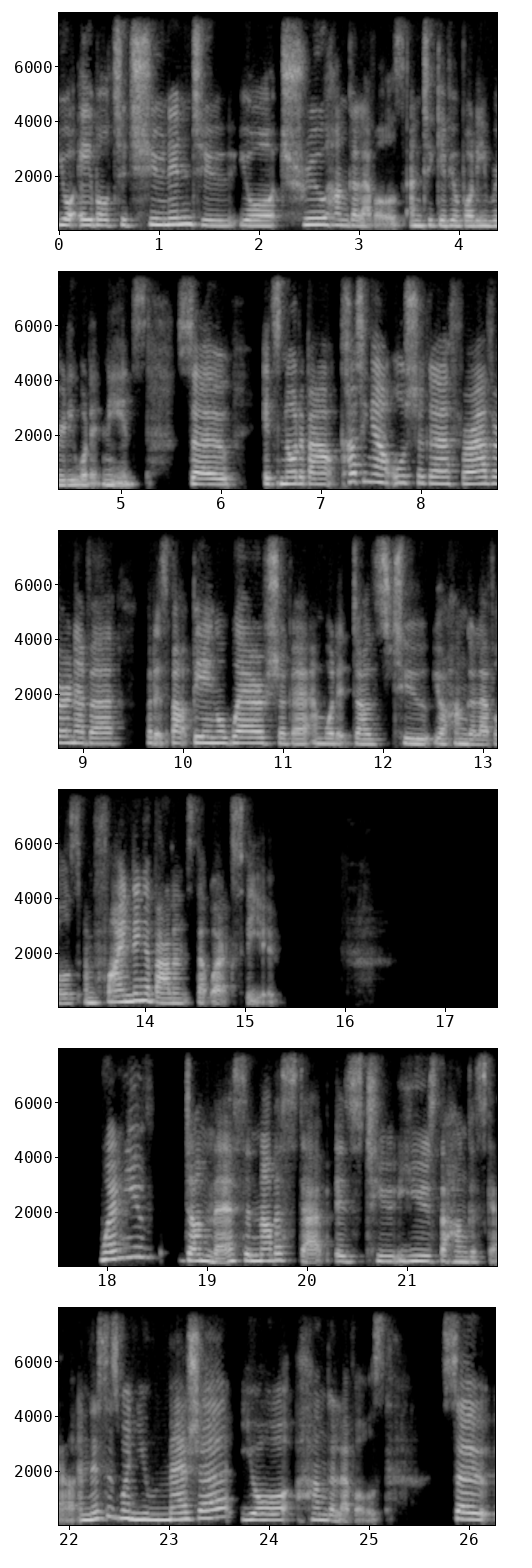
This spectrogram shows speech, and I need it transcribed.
you're able to tune into your true hunger levels and to give your body really what it needs. So It's not about cutting out all sugar forever and ever, but it's about being aware of sugar and what it does to your hunger levels and finding a balance that works for you. When you've done this, another step is to use the hunger scale. And this is when you measure your hunger levels. So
